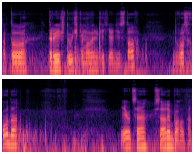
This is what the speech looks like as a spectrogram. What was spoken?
А то три штучки маленьких я дістав, два схода. І оце вся рибалка.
